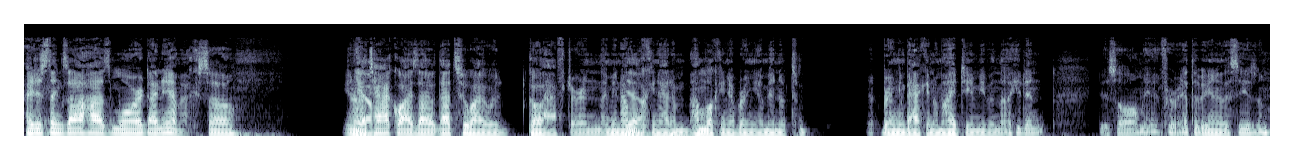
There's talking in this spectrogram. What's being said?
I just think Zaha's more dynamic. So, you know, Yeah. attack wise, I, that's who I would go after. And I mean, I'm Yeah. looking at him, I'm looking at bringing him in to bring him back into my team, even though he didn't do so well for me at the beginning of the season.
